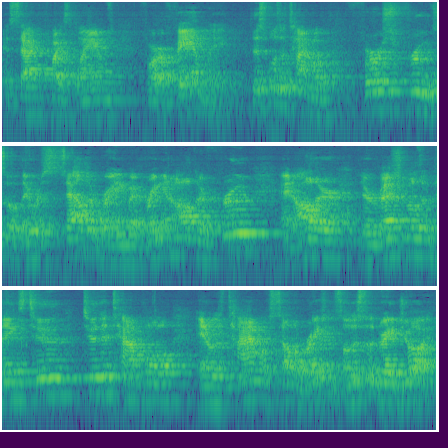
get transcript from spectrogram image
and sacrifice lambs for our family. This was a time of first fruit. So they were celebrating by bringing all their fruit and all their, their vegetables and things to, to the temple. And it was a time of celebration. So this was a great joy.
